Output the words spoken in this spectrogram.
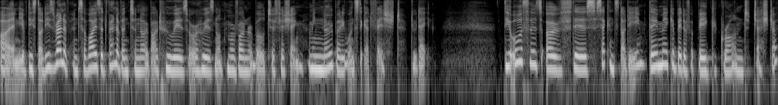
are any of these studies relevant? So, why is it relevant to know about who is or who is not more vulnerable to phishing? I mean, nobody wants to get phished, do they? The authors of this second study, they make a bit of a big, grand gesture.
